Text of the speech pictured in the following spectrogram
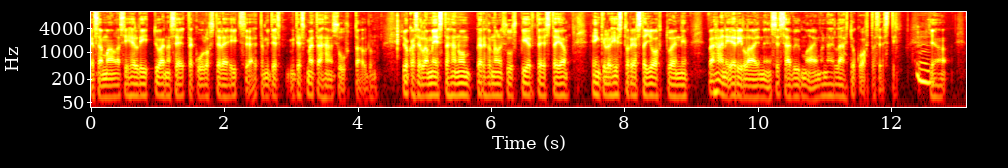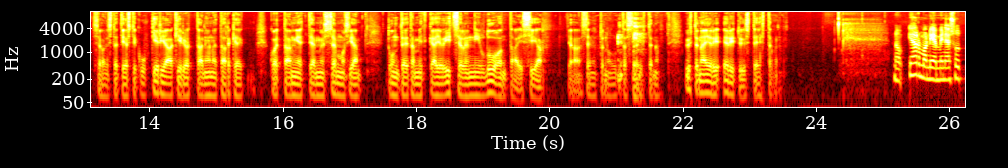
Ja samalla siihen liittyy aina se, että kuulostelee itseä, että miten mä tähän suhtaudun. Jokaisella meistähän on persoonallisuuspiirteistä ja henkilöhistoriasta johtuen niin vähän erilainen se sävymaailma näin lähtökohtaisesti. Mm. Ja se on sitä tietysti, kun kirjaa kirjoittaa, niin on tärkeää koettaa miettiä myös semmoisia tunteita, mitkä ei ole itselle niin luontaisia. Ja se nyt on ollut tässä yhtenä, yhtenä eri, erityistehtävänä. No Jarmo Nieminen, sinut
